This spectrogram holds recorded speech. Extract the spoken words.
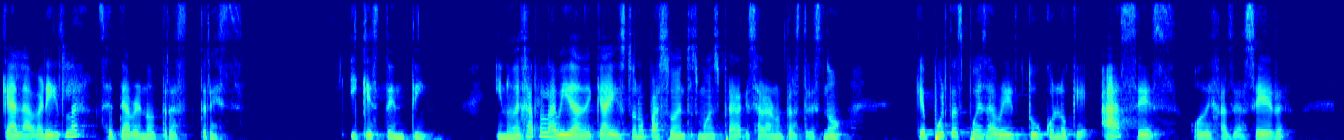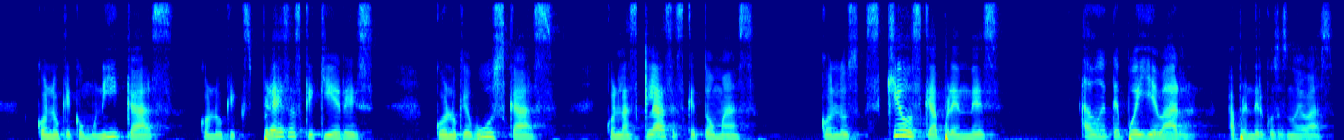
que al abrirla se te abren otras tres y que esté en ti? Y no dejarlo la vida de que, ay, esto no pasó, entonces me voy a esperar que se abran otras tres. No. ¿Qué puertas puedes abrir tú con lo que haces o dejas de hacer, con lo que comunicas, con lo que expresas que quieres, con lo que buscas, con las clases que tomas, con los skills que aprendes, a dónde te puede llevar aprender cosas nuevas,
